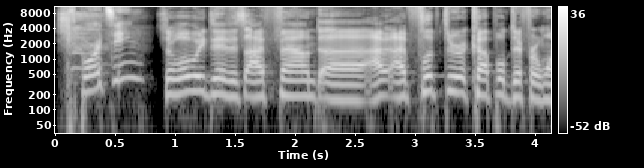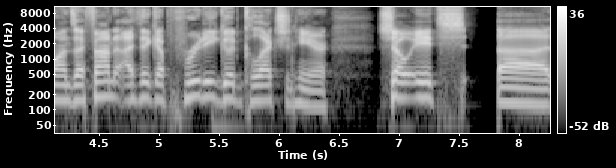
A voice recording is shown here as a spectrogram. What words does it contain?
sportsing. So what we did is I found uh, I, I flipped through a couple different ones. I found I think a pretty good collection here. So it's uh,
